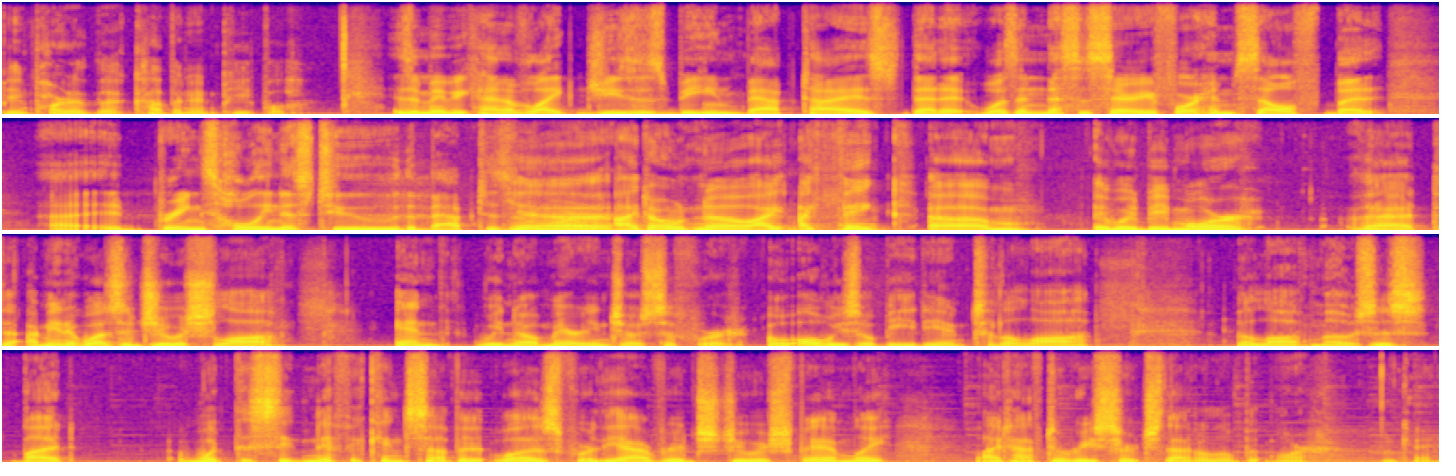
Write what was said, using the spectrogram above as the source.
being part of the covenant people. Is it maybe kind of like Jesus being baptized, that it wasn't necessary for himself, but uh, it brings holiness to the baptism? Yeah, or- I don't know. I, I think um, it would be more that, I mean, it was a Jewish law, and we know Mary and Joseph were always obedient to the law, the law of Moses. But what the significance of it was for the average Jewish family, I'd have to research that a little bit more. Okay.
